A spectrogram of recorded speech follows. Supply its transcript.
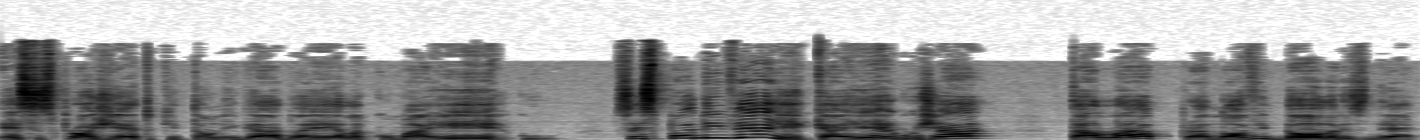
esses projetos que estão ligados a ela, como a Ergo, vocês podem ver aí que a Ergo já tá lá para 9 dólares, né?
